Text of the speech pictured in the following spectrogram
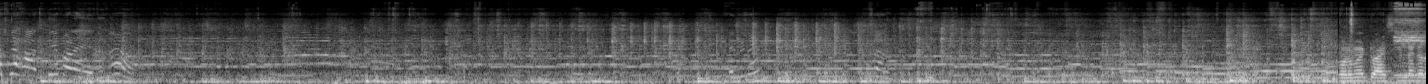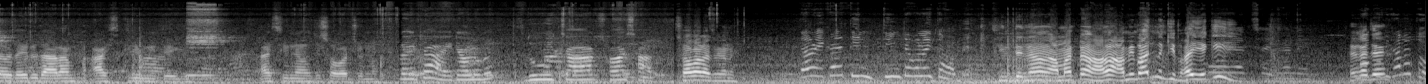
আসলে হাত দিয়ে যেত না? গরমে একটু আইসক্রিম না খেলে তাই একটু দাঁড়ালাম আইসক্রিম নিতে আইসক্রিম নেওয়া হচ্ছে সবার জন্য। এটা এটা হলো দুই চার ছয় সাত। সবার আছে এখানে? ধরো এখানে তিন তিনটে হলেই তো হবে। তিনটে না আমারটা আমি বাদ নাকি ভাই এ কি? আচ্ছা ঠিক আছে। তো।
